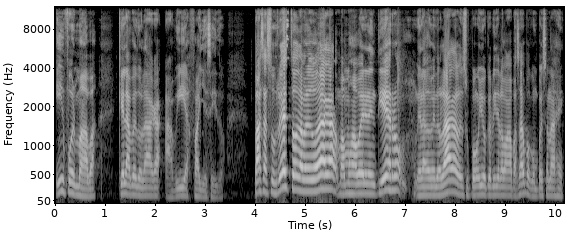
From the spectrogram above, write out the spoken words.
informaba que la verdolaga había fallecido. Pasa su resto de la verdolaga, vamos a ver el entierro de la verdolaga, supongo yo que ahorita lo van a pasar porque es un personaje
